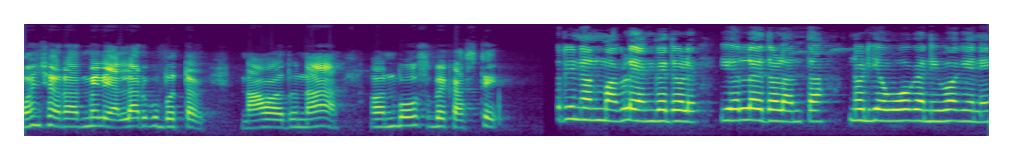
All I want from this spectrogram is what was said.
ಮನುಷ್ಯರು ಮನುಷ್ಯರಾದ್ಮೇಲೆ ಎಲ್ಲರಿಗೂ ಬರ್ತವೆ ನಾವು ಅದನ್ನು ಅನುಭವಿಸ್ಬೇಕಷ್ಟೇ. ಸರಿ ನನ್ನ ಮಗಳು ಹೆಂಗಿದ್ದಾಳೆ ಎಲ್ಲ ಇದ್ದಾಳೆ ಅಂತ ನೋಡಿಯ ಹೋಗೋಣ ಇವಾಗೇನೆ.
